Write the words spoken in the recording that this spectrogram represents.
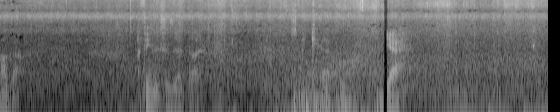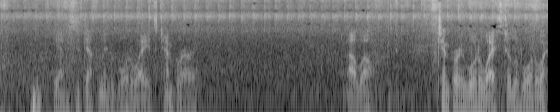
Bugger. I think this is it though. Just be careful. Yeah. Yeah, this is definitely the waterway. It's temporary. Oh well. Temporary waterway, still a waterway.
